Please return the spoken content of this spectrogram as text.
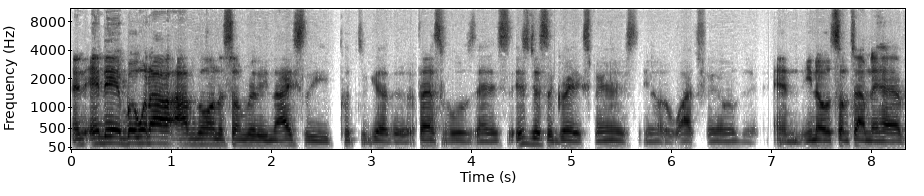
and and then but when I, I'm going to some really nicely put together festivals and it's it's just a great experience you know to watch films and, and you know sometimes they have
